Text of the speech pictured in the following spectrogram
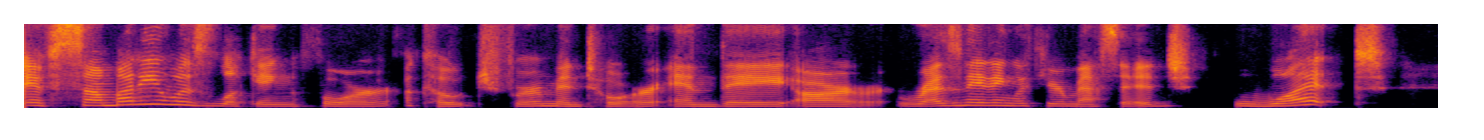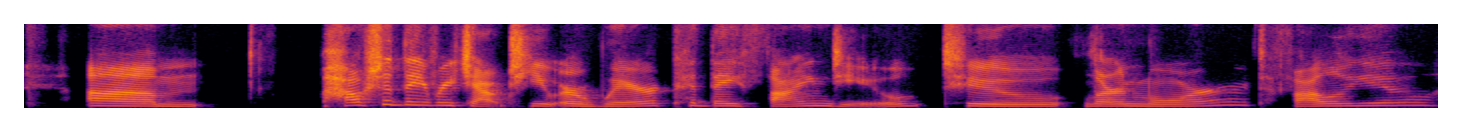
if somebody was looking for a coach, for a mentor, and they are resonating with your message, what, um, how should they reach out to you, or where could they find you to learn more, to follow you?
